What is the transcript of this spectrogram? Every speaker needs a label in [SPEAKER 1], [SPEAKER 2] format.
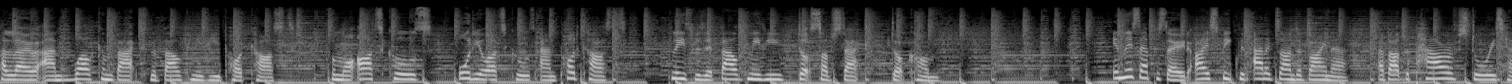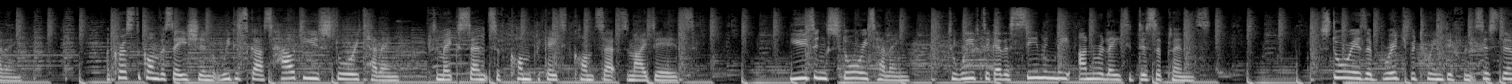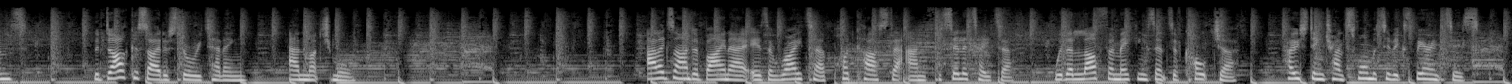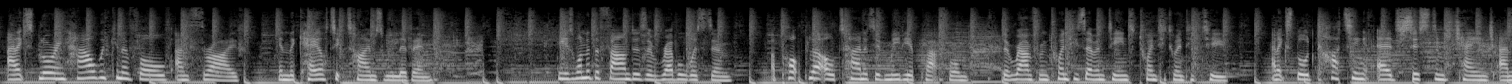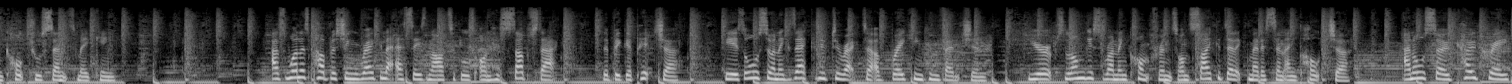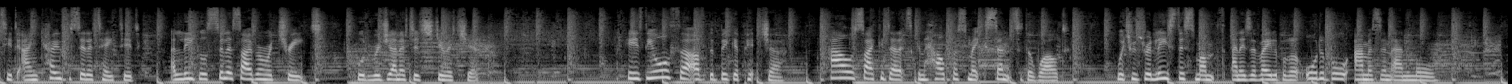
[SPEAKER 1] Hello, and welcome back to the Balcony View podcast. For more articles, audio articles, and podcasts, please visit balconyview.substack.com. In this episode, I speak with Alexander Beiner about the power of storytelling. Across the conversation, we discuss how to use storytelling to make sense of complicated concepts and ideas. Using storytelling to weave together seemingly unrelated disciplines. Story is a bridge between different systems, the darker side of storytelling, and much more. Alexander Beiner is a writer, podcaster, and facilitator with a love for making sense of culture, hosting transformative experiences, and exploring how we can evolve and thrive in the chaotic times we live in. He is one of the founders of Rebel Wisdom, a popular alternative media platform that ran from 2017 to 2022 and explored cutting edge systems change and cultural sense making. As well as publishing regular essays and articles on his Substack, The Bigger Picture, he is also an executive director of Breaking Convention, Europe's longest running conference on psychedelic medicine and culture, and also co created and co facilitated a legal psilocybin retreat called Regenerative Stewardship. He is the author of The Bigger Picture How Psychedelics Can Help Us Make Sense of the World, which was released this month and is available on Audible, Amazon, and more.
